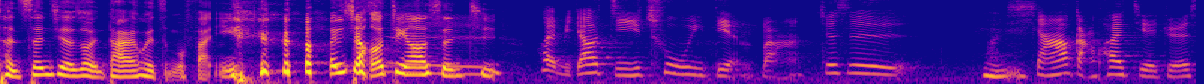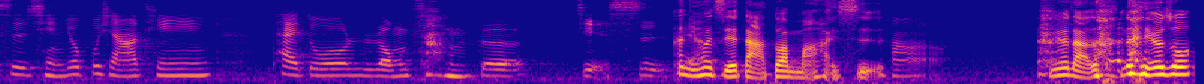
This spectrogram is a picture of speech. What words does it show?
很生气的时候，你大概会怎么反应？很想要听他生气，会比较急促一点吧，就是想要赶快解决事情，就不想要听太多冗长的解释。那你会直接打断吗？还是？你就打断，那你就说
